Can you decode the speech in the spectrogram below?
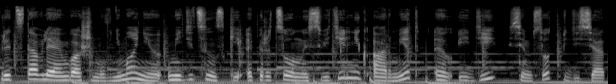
Представляем вашему вниманию медицинский операционный светильник Armet LED 750.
